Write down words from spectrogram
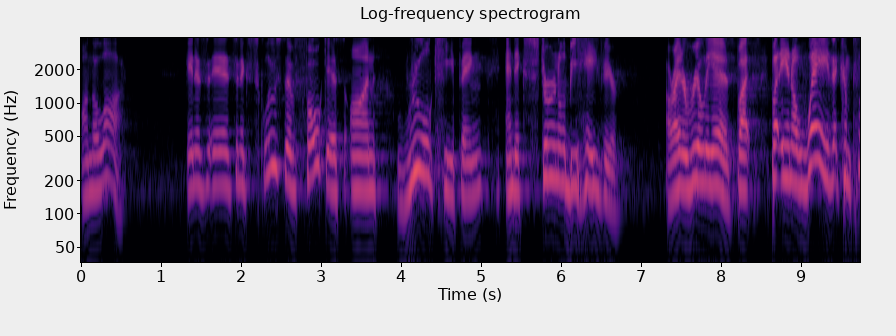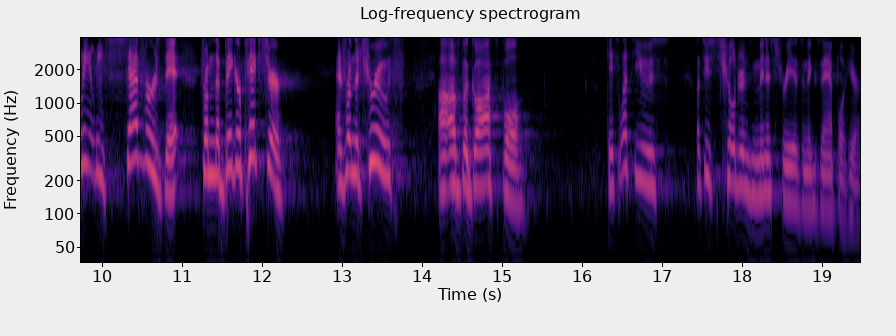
on the law. And it's, it's an exclusive focus on rule keeping and external behavior. All right, it really is. But, but in a way that completely severs it from the bigger picture and from the truth uh, of the gospel. Okay, so let's use, let's use children's ministry as an example here.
